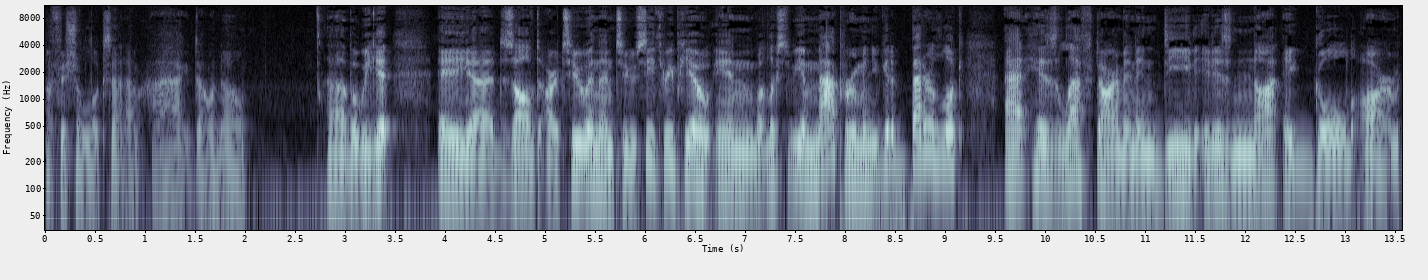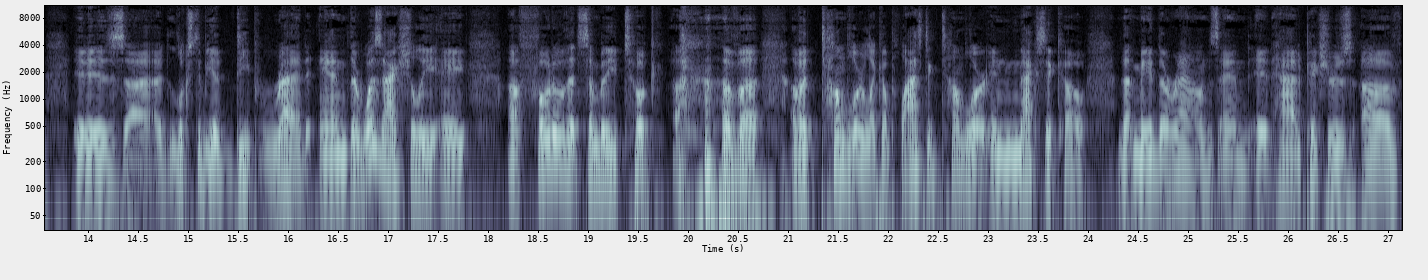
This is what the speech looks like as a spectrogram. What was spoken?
official looks at them? I don't know, uh, but we get a uh, dissolved R2 and then to C3PO in what looks to be a map room, and you get a better look at his left arm, and indeed, it is not a gold arm. It is uh, it looks to be a deep red, and there was actually a a photo that somebody took of a of a tumbler, like a plastic tumbler in Mexico, that made the rounds, and it had pictures of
